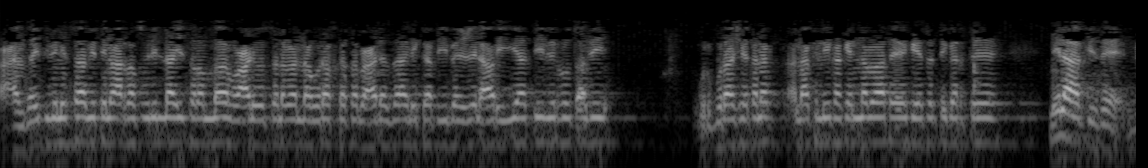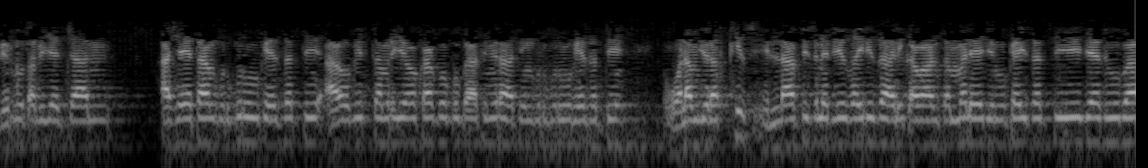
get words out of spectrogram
عن زيد بن ثابت عن رسول الله صلى الله عليه وسلم أنه رخص بعد ذلك في بيع العريات بالرطب ta'e keessatti gartee ni laaffise birruxabi jechaan asheetaan gurguruu keessatti aw bittamri yookaan goggogaa timiraatiin gurguruu keessatti walam yurakkis hin laaffisne fi gayri zaalika waan san malee jiru keessatti jee duuba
